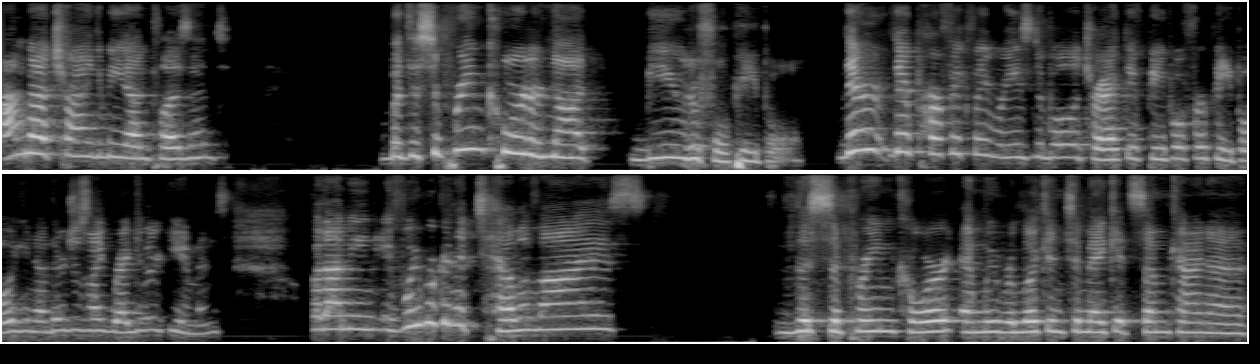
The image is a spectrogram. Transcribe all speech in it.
I'm not trying to be unpleasant, but the Supreme Court are not beautiful people. They're they're perfectly reasonable, attractive people for people. You know, they're just like regular humans. But I mean, if we were going to televise the Supreme Court and we were looking to make it some kind of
